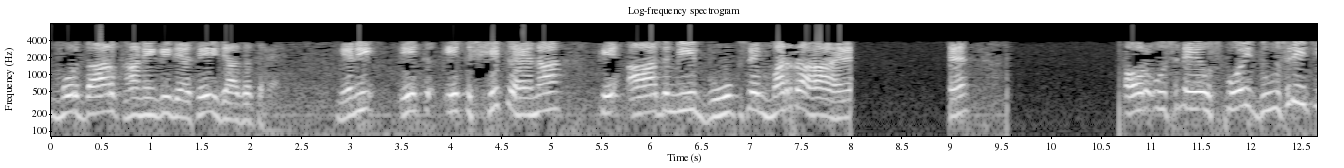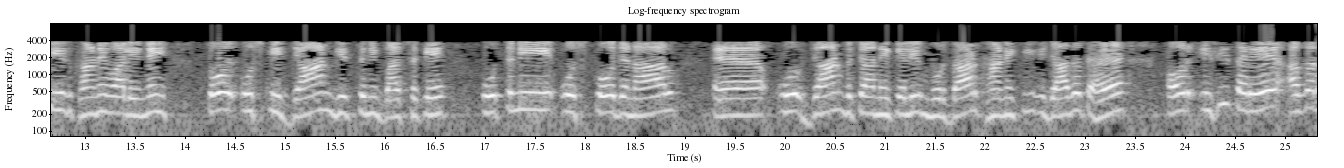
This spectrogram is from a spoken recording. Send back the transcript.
مردار کھانے کی جیسے اجازت ہے۔ یعنی ایک ایک شک ہے نا کہ آدمی بھوک سے مر رہا ہے اور اس نے اس کوئی دوسری چیز کھانے والی نہیں، تو اس کی جان جتنی بچ سکے، اتنی اس کو جناب جان بچانے کے لیے مردار کھانے کی اجازت ہے۔ اور اسی طرح اگر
